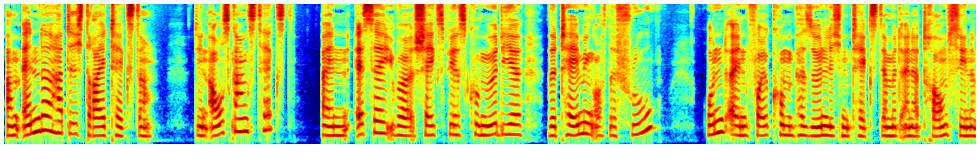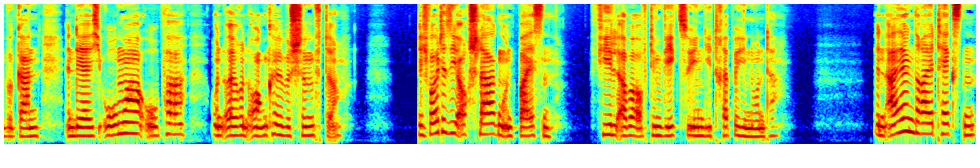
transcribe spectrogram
Am Ende hatte ich drei Texte. Den Ausgangstext, ein Essay über Shakespeares Komödie The Taming of the Shrew und einen vollkommen persönlichen Text, der mit einer Traumszene begann, in der ich Oma, Opa und euren Onkel beschimpfte. Ich wollte sie auch schlagen und beißen, fiel aber auf dem Weg zu ihnen die Treppe hinunter. In allen drei Texten,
